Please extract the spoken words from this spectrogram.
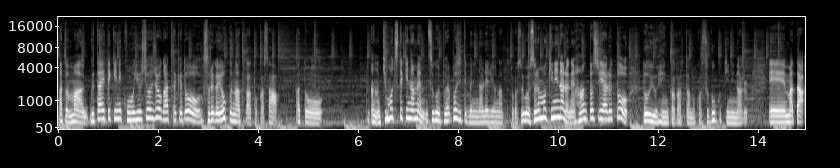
あとまあ具体的にこういう症状があったけどそれが良くなったとかさあとあの気持ち的な面すごいポジティブになれるようになったとかすごいそれも気になるね。半年やるとどういう変化があったのかすごく気になる、えー、また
